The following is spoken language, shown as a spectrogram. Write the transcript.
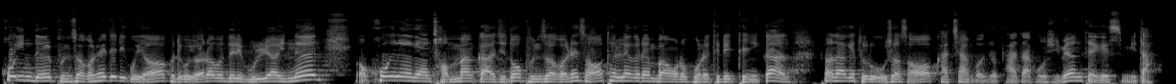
코인들 분석을 해드리고요. 그리고 여러분들이 물려있는 어, 코인에 대한 전망까지도 분석을 해서 텔레그램 방으로 보내드릴 테니까 편하게 들어오셔서 같이 한번 좀 받아보시면 되겠습니다.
